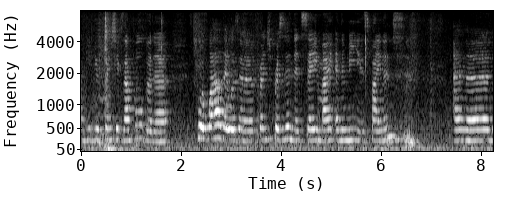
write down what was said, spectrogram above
I'll give you a French example, but uh, for a while there was a French president that say my enemy is finance. And, uh,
